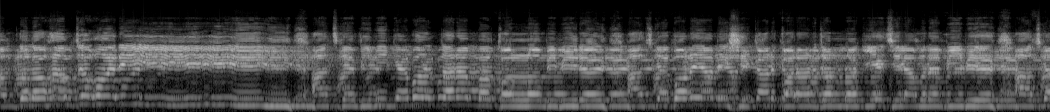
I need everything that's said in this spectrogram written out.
আব্দুল ওহাব জোহরি, আজকে বিবিকে বলতে আরম্ভ করল বিবি রে আজকে বলে আমি শিকার করার জন্য গিয়েছিলাম রে বিবি। আজকে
